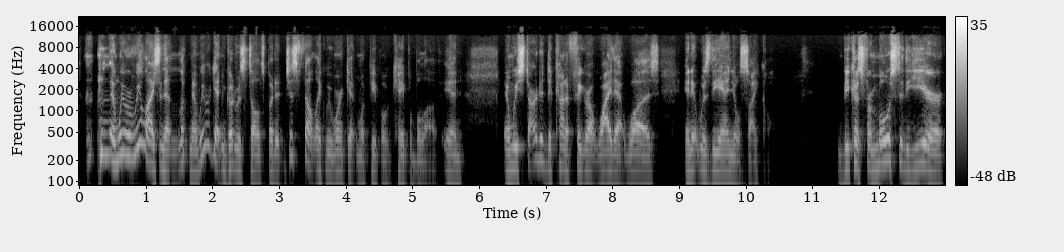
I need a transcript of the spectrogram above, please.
and we were realizing that look, man, we were getting good results, but it just felt like we weren't getting what people were capable of, and and we started to kind of figure out why that was, and it was the annual cycle. Because for most of the year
